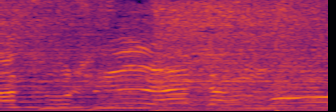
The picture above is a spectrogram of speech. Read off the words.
Aku hilang kamu.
